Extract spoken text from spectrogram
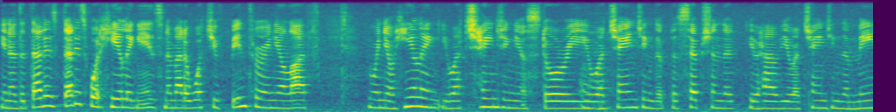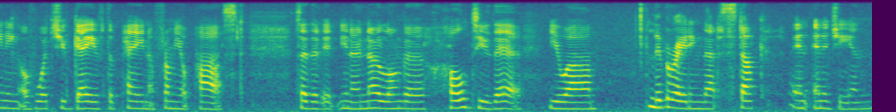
You know that that is that is what healing is. No matter what you've been through in your life, when you're healing, you are changing your story. You are Mhm. changing the perception that you have. You are changing the meaning of what you gave the pain from your past, so that it you know no longer holds you there. You are liberating that stuck en- energy and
